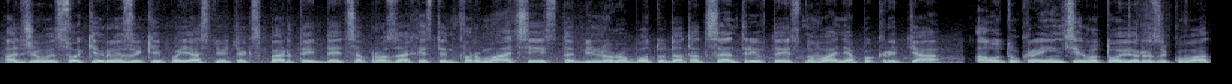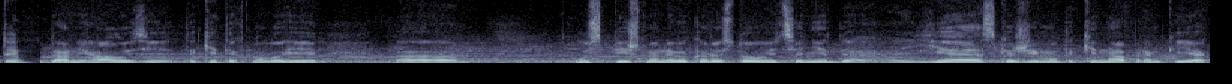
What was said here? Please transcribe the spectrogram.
Адже високі ризики, пояснюють експерти, йдеться про захист інформації, стабільну роботу дата-центрів та існування покриття. А от українці готові ризикувати. В даній галузі такі технології е, успішно не використовуються ніде. Є, скажімо, такі напрямки, як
